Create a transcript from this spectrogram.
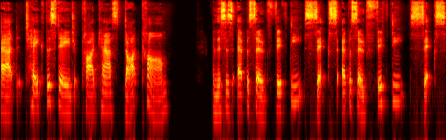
at takethestagepodcast.com. And this is episode 56, episode 56.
